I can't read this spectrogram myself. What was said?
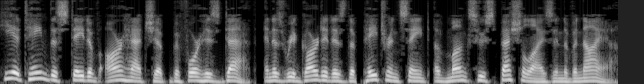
He attained the state of arhatship before his death, and is regarded as the patron saint of monks who specialize in the Vinaya.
